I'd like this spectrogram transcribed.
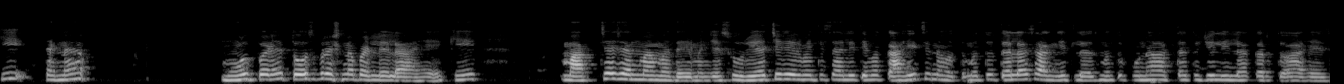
की त्यांना मूळपणे तोच प्रश्न पडलेला आहे की मागच्या जन्मामध्ये म्हणजे सूर्याची निर्मिती झाली तेव्हा काहीच नव्हतं. मग तू त्याला सांगितलंस मग तू पुन्हा आता तुझी लीला करतो आहेस.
